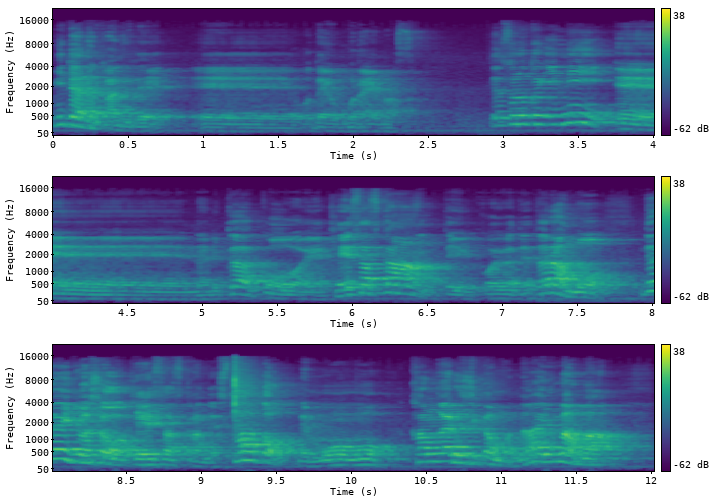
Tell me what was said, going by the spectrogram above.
みたいな感じで、えーお題をもらいます。でその時に、えー何かこう、えー警察官っていう声が出たらもうでは行きましょう警察官でスタート。でもうもう考える時間もないまま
